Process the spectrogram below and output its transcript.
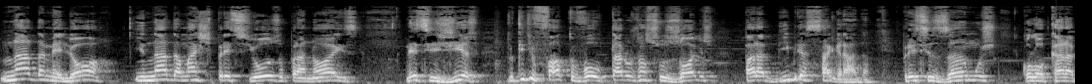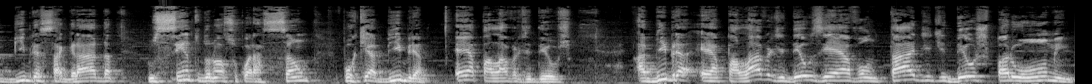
nada melhor e nada mais precioso para nós nesses dias do que de fato voltar os nossos olhos para a Bíblia Sagrada. Precisamos colocar a Bíblia Sagrada no centro do nosso coração, porque a Bíblia é a palavra de Deus. A Bíblia é a palavra de Deus e é a vontade de Deus para o homem.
